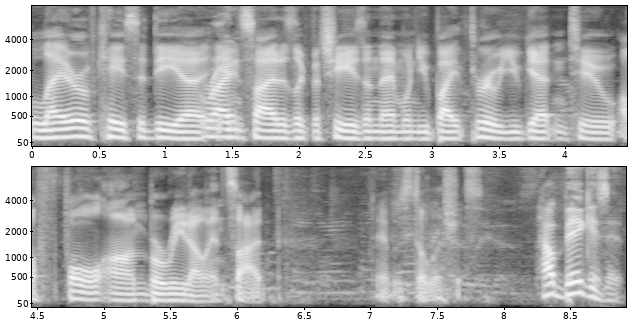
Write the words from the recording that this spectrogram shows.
layer of quesadilla. Right. Inside is like the cheese, and then when you bite through, you get into a full on burrito inside. It was delicious. How big is it?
